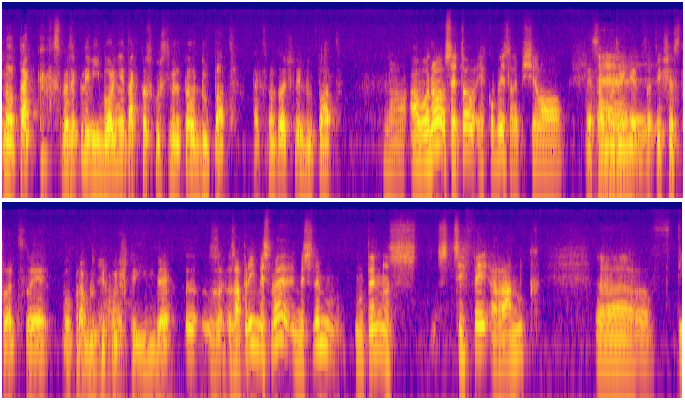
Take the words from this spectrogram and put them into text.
no tak jsme řekli výborně, tak to zkusíme do toho dupat. Tak jsme to začali dupat. No a ono se to jakoby zlepšilo. Je samozřejmě Eh, za těch šest let, to je opravdu ty jo. počty jinde. Z- Za prvý, my jsme, myslím, ten sci-fi rank v té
